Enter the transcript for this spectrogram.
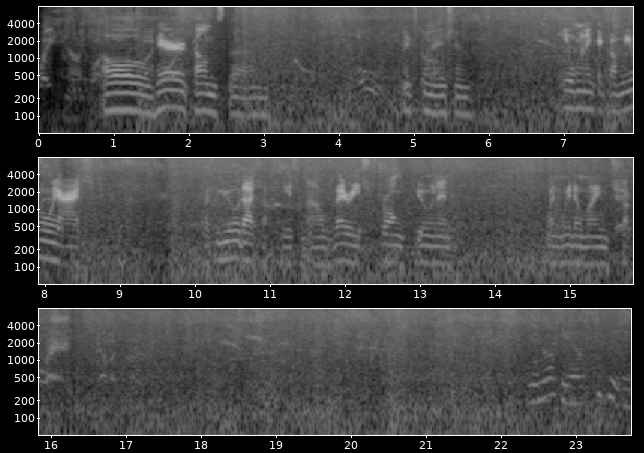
waiting on one. Oh, here comes the explanation. He wanted to commute us. But Mutas is now very strong unit when we don't mind depleted.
